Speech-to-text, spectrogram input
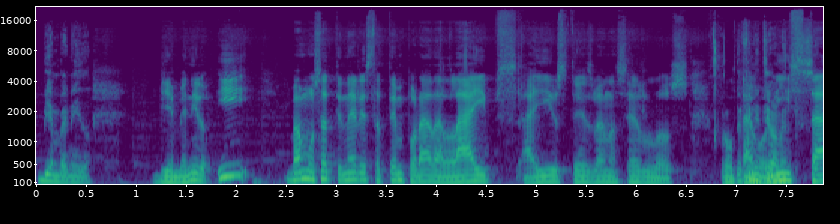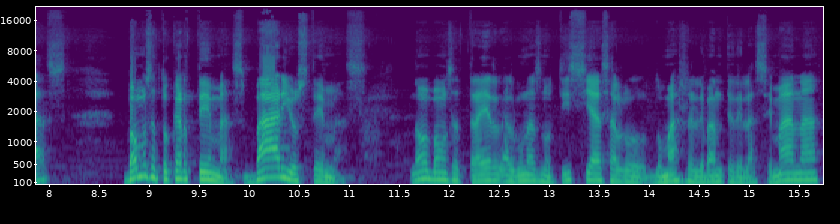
bienvenido. Bienvenido. Y vamos a tener esta temporada lives, ahí ustedes van a ser los protagonistas. Vamos a tocar temas, varios temas, ¿no? Vamos a traer algunas noticias, algo lo más relevante de la semana,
